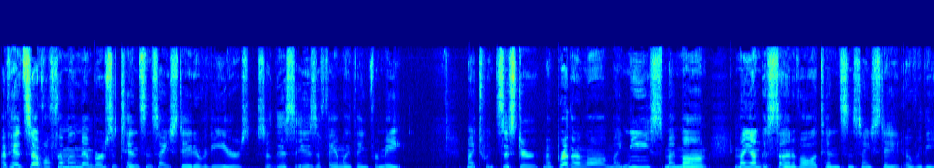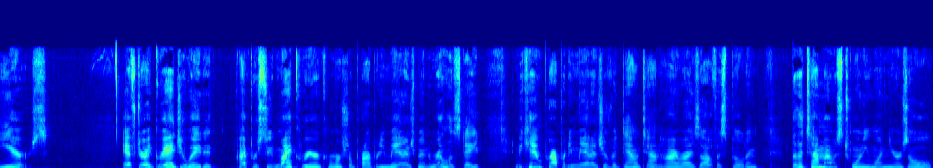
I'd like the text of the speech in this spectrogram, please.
I've had several family members attend Cincinnati State over the years, so this is a family thing for me. My twin sister, my brother-in-law, my niece, my mom, and my youngest son have all attended Cincinnati State over the years. After I graduated, I pursued my career in commercial property management and real estate and became property manager of a downtown high-rise office building by the time I was 21 years old.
